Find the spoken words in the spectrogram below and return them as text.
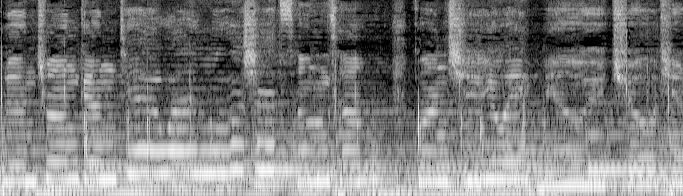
轮转更迭，万物是苍苍。观其微妙，于秋天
